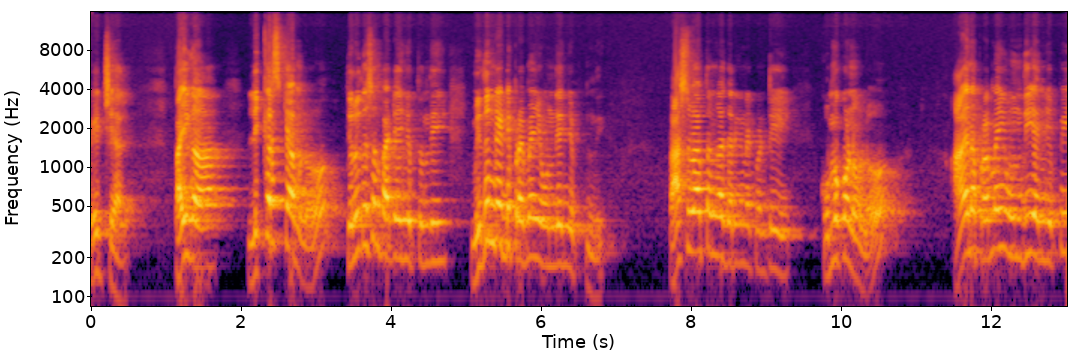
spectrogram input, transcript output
వెయిట్ చేయాలి. పైగా లిక్కర్ స్కామ్లో తెలుగుదేశం పార్టీ ఏం చెప్తుంది? మిథున్ రెడ్డి ప్రమేయం ఉంది అని చెప్తుంది. రాష్ట్ర వ్యాప్తంగా జరిగినటువంటి కుంభకోణంలో ఆయన ప్రమేయం ఉంది అని చెప్పి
